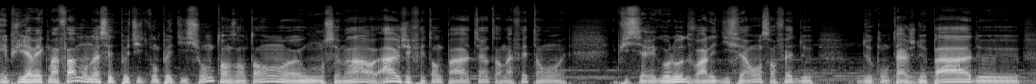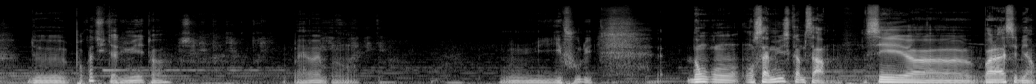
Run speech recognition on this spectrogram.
Et puis avec ma femme on a cette petite compétition de temps en temps euh, où on se marre, ah j'ai fait tant de pas, tiens t'en as fait tant. Et puis c'est rigolo de voir les différences en fait de, de comptage de pas, de de pourquoi tu t'es allumé toi ouais, il est fou lui. Donc on, s'amuse comme ça. C'est euh, voilà, c'est bien.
